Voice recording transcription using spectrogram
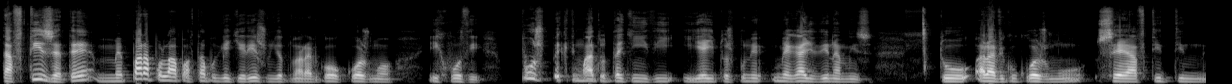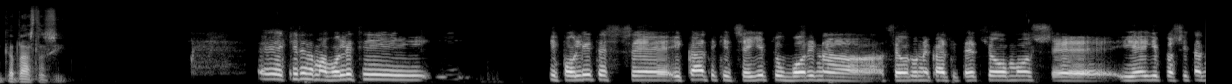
ταυτίζεται με πάρα πολλά από αυτά που διακηρύσουν για τον αραβικό κόσμο οι Χούθη. Πώς εκτιμάτε ότι θα κινηθεί η Αίγυπτος που είναι η μεγάλη δύναμη του αραβικού κόσμου σε αυτή την κατάσταση; Ε, κύριε Δαμαβολίτη, οι πολίτες, οι κάτοικοι της Αιγύπτου μπορεί να θεωρούν κάτι τέτοιο, όμως η Αίγυπτος ήταν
